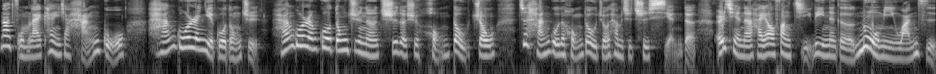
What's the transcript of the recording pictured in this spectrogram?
那我们来看一下韩国，韩国人也过冬至。韩国人过冬至呢，吃的是红豆粥。这韩国的红豆粥，他们是吃咸的，而且呢还要放几粒那个糯米丸子。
